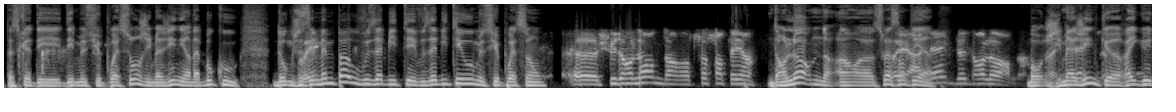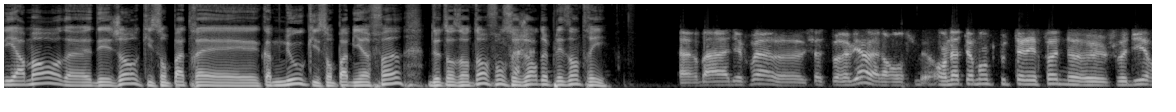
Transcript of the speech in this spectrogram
parce que des, des Monsieur Poisson, j'imagine, il y en a beaucoup. Donc, je Oui. sais même pas où vous habitez. Vous habitez où, Monsieur Poisson? Euh, je suis dans l'Orne, dans 61. Dans l'Orne, en euh, 61. Ouais, à dans l'Orne. Bon, Ouais, j'imagine que régulièrement, euh, des gens qui sont pas très comme nous, qui sont pas bien fins, de temps en temps font ce genre de plaisanterie. Euh, bah, des fois, ça se pourrait bien. Alors, on, on a tellement de coups de téléphone, je veux dire,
